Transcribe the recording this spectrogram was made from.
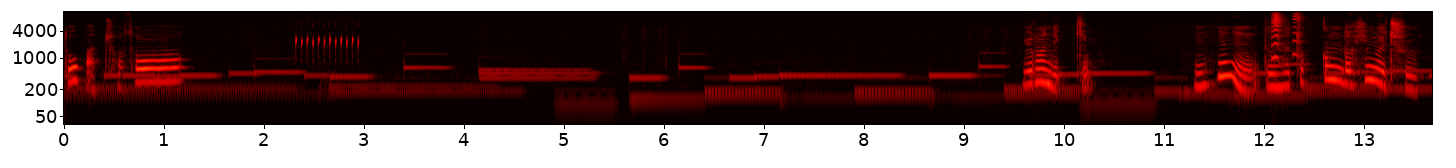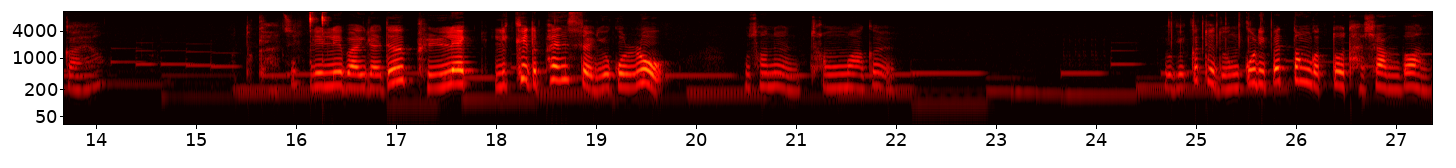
음, 여기도 맞춰서 이런 느낌. 음흠, 눈에 조금 더 힘을 줄까요? 어떻게 하지? 릴리바이레드 블랙 리퀴드 펜슬 이걸로 우선은 점막을 여기 끝에 눈꼬리 뺐던 것도 다시 한번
